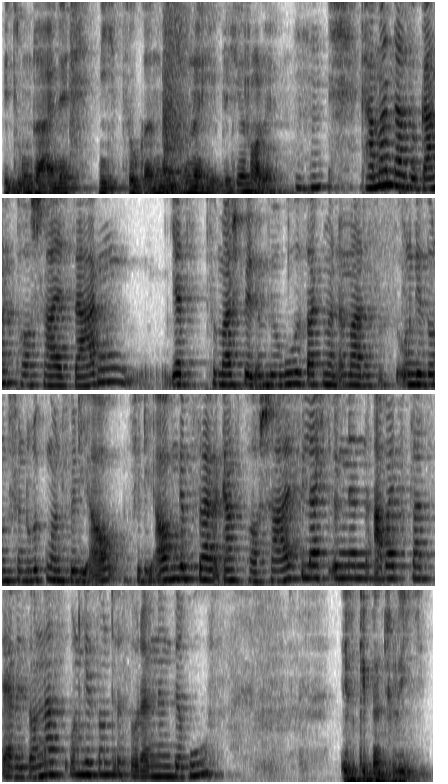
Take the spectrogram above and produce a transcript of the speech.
mitunter eine nicht so ganz unerhebliche Rolle. Mhm. Kann man da so ganz pauschal sagen, jetzt zum Beispiel im Büro sagt man immer, das ist ungesund für den Rücken und für die, Au für die Augen. Gibt es da ganz pauschal vielleicht irgendeinen Arbeitsplatz, der besonders ungesund ist oder irgendeinen Beruf? Es gibt natürlich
